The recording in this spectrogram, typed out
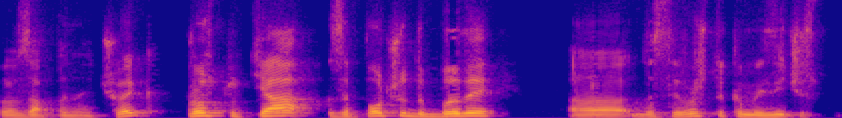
в западния човек, просто тя започва да бъде, да се връща към езичество.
